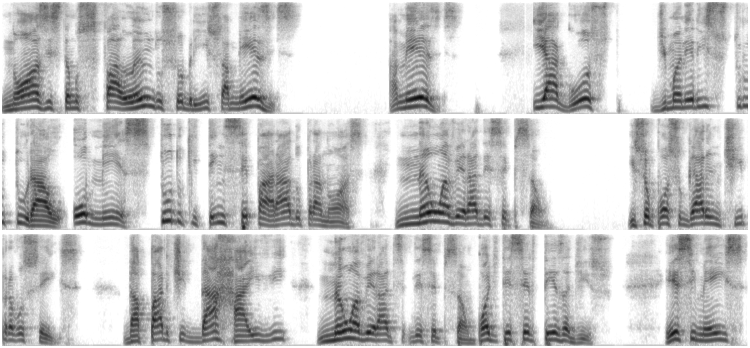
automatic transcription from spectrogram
Nós estamos falando sobre isso há meses. Há meses. E agosto, de maneira estrutural, o mês, tudo que tem separado para nós, não haverá decepção. Isso eu posso garantir para vocês. Da parte da raiva, não haverá decepção. Pode ter certeza disso. Esse mês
